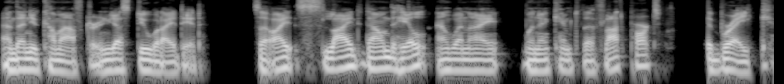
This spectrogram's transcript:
and then you come after and just do what I did. So I slide down the hill and when I when I came to the flat part, the brake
